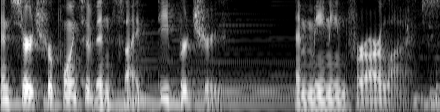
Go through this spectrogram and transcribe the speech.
and search for points of insight, deeper truth, and meaning for our lives.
